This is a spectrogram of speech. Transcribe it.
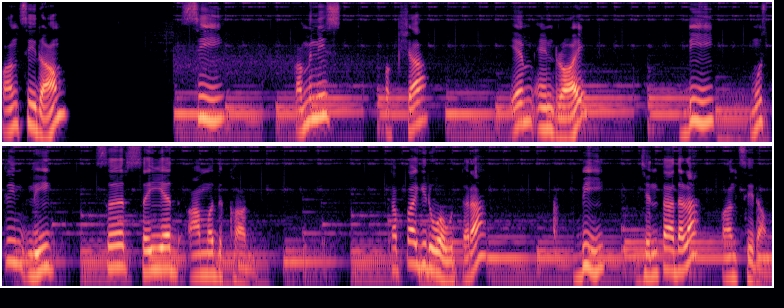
Kanshiram C. Communist ಪಕ್ಷ, M. N. Roy, D. Muslim League, sir. Syed Ahmad Khan. ತಪ್ಪಾಗಿರುವ ಉತ್ತರ ಬಿ. ಜನತಾದಳ ಕಾನ್ಸಿರಾಮ್.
